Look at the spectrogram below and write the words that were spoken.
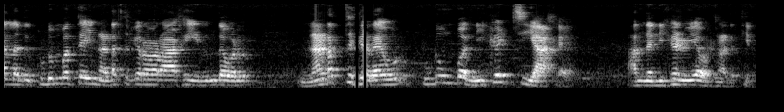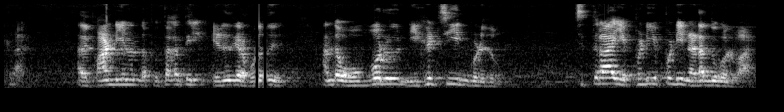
அல்லது குடும்பத்தை நடத்துகிறவராக இருந்தவர் நடத்துகிற ஒரு குடும்ப நிகழ்ச்சியாக அந்த நிகழ்வை அவர் நடத்தியிருக்கிறார் அது பாண்டியன் அந்த புத்தகத்தில் எழுதுகிற பொழுது அந்த ஒவ்வொரு நிகழ்ச்சியின் பொழுதும் சித்ரா எப்படி எப்படி நடந்து கொள்வார்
